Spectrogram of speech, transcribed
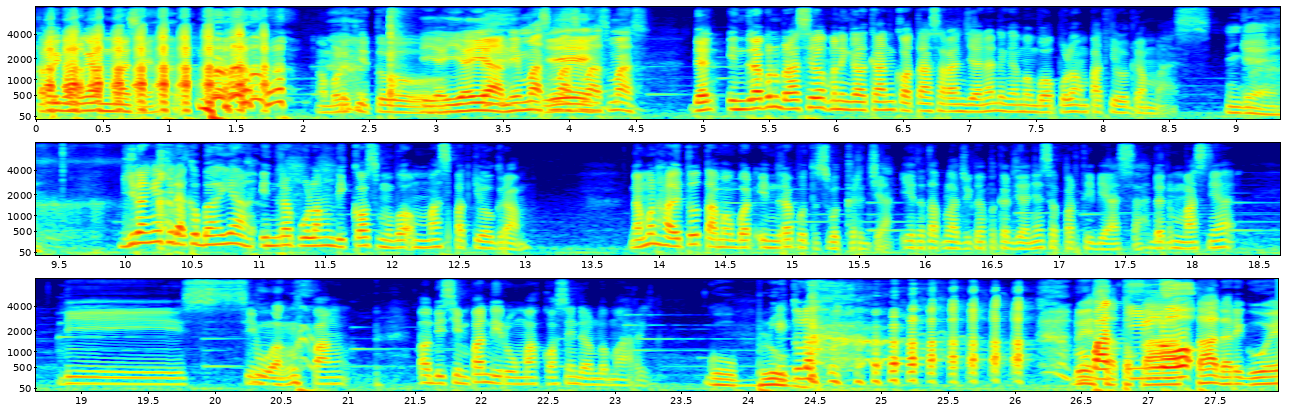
Tapi ngomongnya emas ya. Nggak boleh gitu loh. Iya iya iya, nih Mas, Mas, Iya. Mas, Mas. Dan Indra pun berhasil meninggalkan kota Saranjana dengan membawa pulang 4 kg emas. Oke. Girangnya tidak kebayang Indra pulang di kos membawa emas 4 kg. Namun hal itu tak membuat Indra putus bekerja. Ia tetap melanjutkan pekerjaannya seperti biasa dan emasnya disimpan oh, disimpan di rumah kosnya dalam lemari. Goblok. Itulah Deh, Empat satu kilo. kata dari gue.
